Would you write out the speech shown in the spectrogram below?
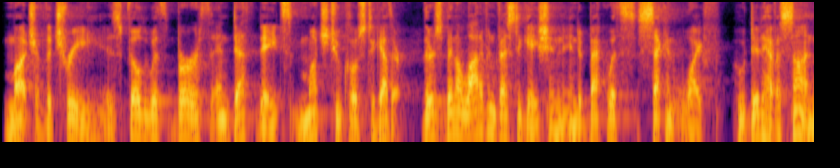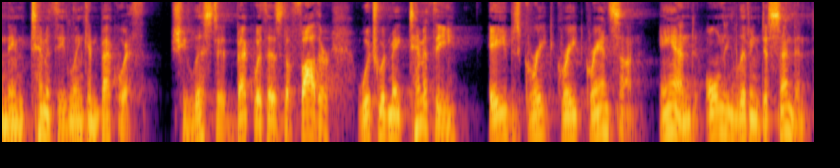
Much of the tree is filled with birth and death dates much too close together. There's been a lot of investigation into Beckwith's second wife, who did have a son named Timothy Lincoln Beckwith. She listed Beckwith as the father, which would make Timothy Abe's great great grandson and only living descendant.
